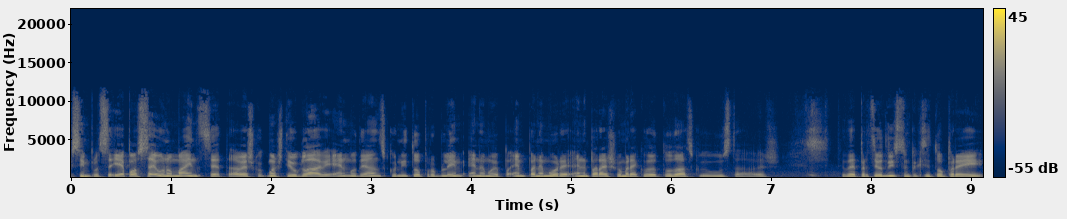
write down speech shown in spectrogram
simplo. Se- Je pa vse uno mindset, veš, koliko imaš ti v glavi. Enemu dejansko ni to problem, enemu je pa, en pa ne more, en pa rajš vam rekel, da to da skozi usta, veš. Tako da je predvsej odvisno, kako si to prej,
